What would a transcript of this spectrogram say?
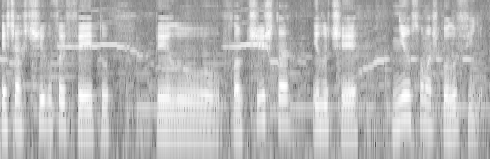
Este artigo foi feito pelo flautista e luthier Nilson Mascolo Filho.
